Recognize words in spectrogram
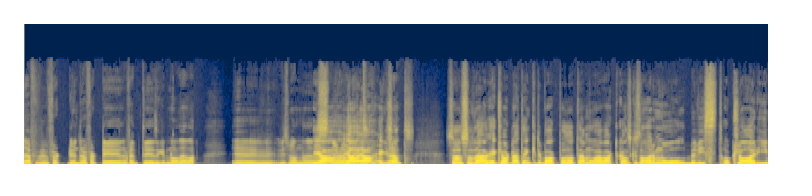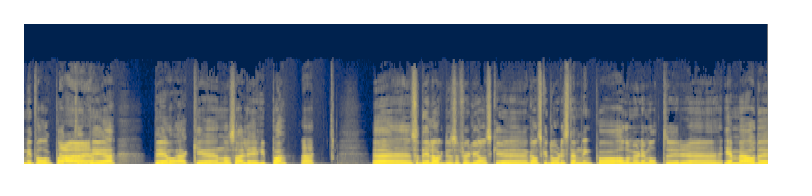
Det er 140-150 sikkert nå, det, da. Eh, hvis man eh, ja, snur det om ja, litt. ja, ikke sant? Så, så det er jo helt klart, når jeg tenker tilbake på det, at jeg må ha vært ganske sånn målbevisst og klar i mitt valg på at Ja, ja, Det, det var jeg ikke noe særlig hypp på. Nei. Eh, Så det lagde jo selvfølgelig ganske, ganske dårlig stemning på alle mulige måter eh, hjemme, og det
